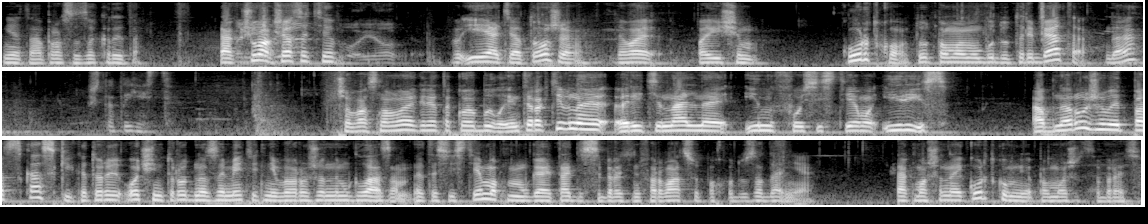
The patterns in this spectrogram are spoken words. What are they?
Нет, она просто закрыта. Так, чувак, сейчас я тебе... И я тебя тоже. Давай поищем куртку. Тут, по-моему, будут ребята, да? Что-то есть. Что в основной игре такое было. Интерактивная ретинальная инфосистема Ирис обнаруживает подсказки, которые очень трудно заметить невооруженным глазом. Эта система помогает Аде собирать информацию по ходу задания. Так, может она и куртку мне поможет собрать?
